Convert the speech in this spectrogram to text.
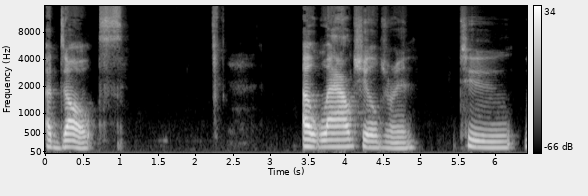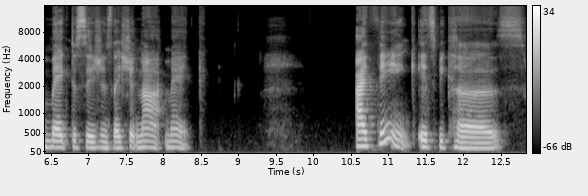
adults allow children to make decisions they should not make. I think it's because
